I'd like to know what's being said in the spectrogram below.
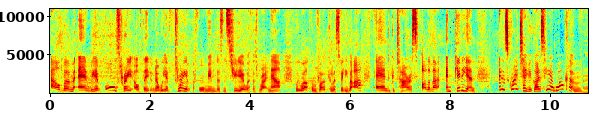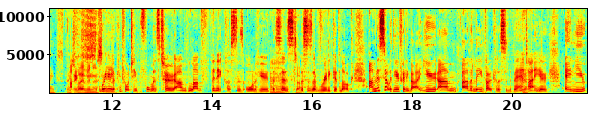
album, and we have all three of the no, we have three of the four members in studio with us right now. We welcome vocalist Ba'a and guitarist Oliver and Gideon. It is great to have you guys here. Welcome. Thanks. Thanks, for having us. Really yeah. looking forward to your performance too. Um, love the necklaces, all of you. This mm, is tough. this is a really good look. Um, let's start with you, Philiba. You um, are the lead vocalist in the band, aren't you? And you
